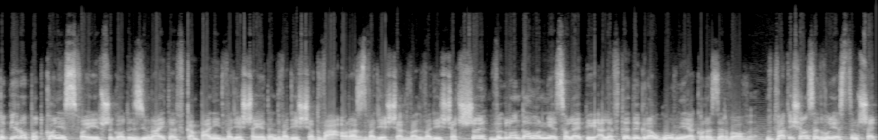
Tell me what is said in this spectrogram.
Dopiero pod koniec swojej przygody z United w kampanii 21-22 oraz 22-23 wyglądał on nieco lepiej, ale wtedy grał głównie jako rezerwowy. W 2023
